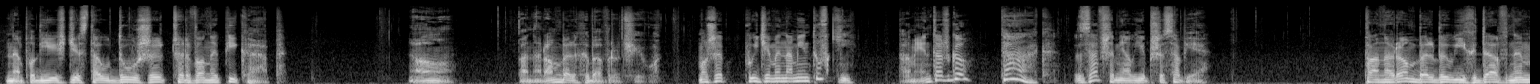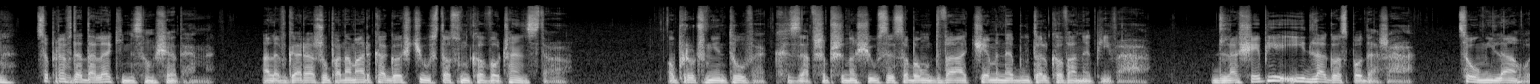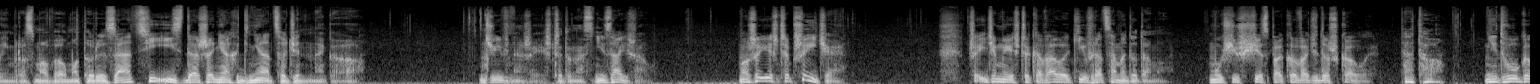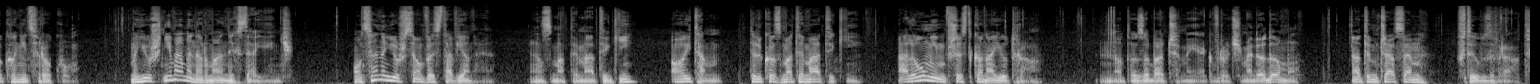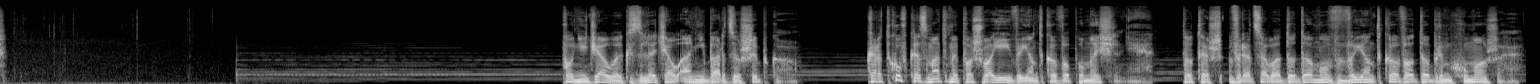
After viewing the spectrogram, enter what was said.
Na podjeździe stał duży, czerwony pick-up. O, pan Rombel chyba wrócił. Może pójdziemy na miętówki? Pamiętasz go? Tak, zawsze miał je przy sobie. Pan Rombel był ich dawnym, co prawda dalekim sąsiadem, ale w garażu pana Marka gościł stosunkowo często. Oprócz miętówek zawsze przynosił ze sobą dwa ciemne butelkowane piwa. Dla siebie i dla gospodarza, co umilało im rozmowę o motoryzacji i zdarzeniach dnia codziennego. Dziwne, że jeszcze do nas nie zajrzał. Może jeszcze przyjdzie. Przejdziemy jeszcze kawałek i wracamy do domu. Musisz się spakować do szkoły. Tato, niedługo koniec roku. My już nie mamy normalnych zajęć. Oceny już są wystawione. A z matematyki? Oj tam, tylko z matematyki. Ale umiem wszystko na jutro. No to zobaczymy, jak wrócimy do domu. A tymczasem w tył zwrot. Poniedziałek zleciał Ani bardzo szybko. Kartkówka z matmy poszła jej wyjątkowo pomyślnie. To też wracała do domu w wyjątkowo dobrym humorze.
